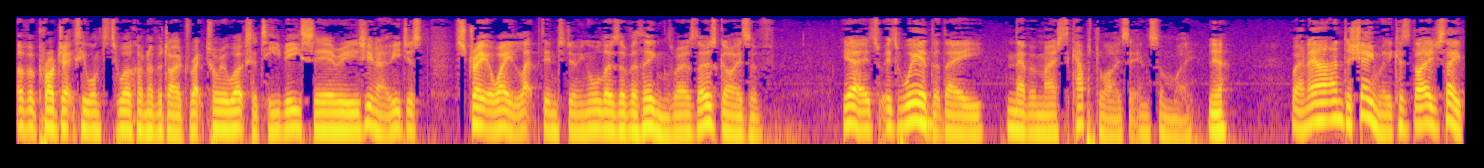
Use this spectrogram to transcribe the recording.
other projects he wanted to work on, other directorial works, a TV series. You know, he just straight away leapt into doing all those other things. Whereas those guys have, yeah, it's it's weird that they never managed to capitalize it in some way. yeah, Well, and, uh, and a shame really, because like you say,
